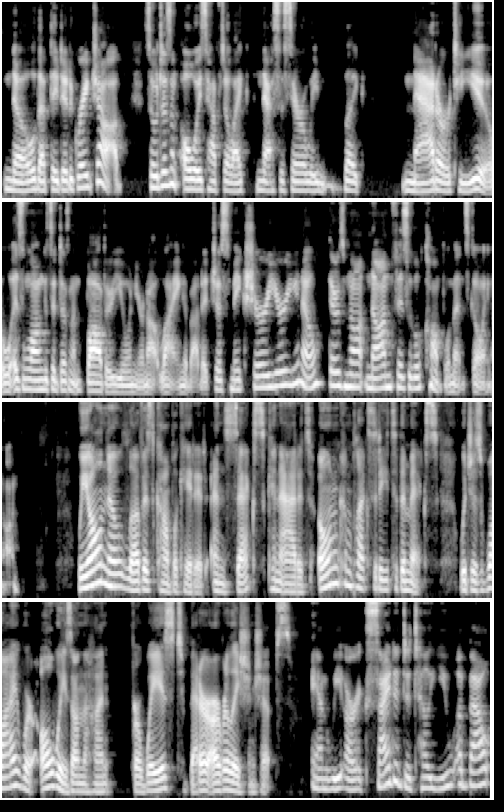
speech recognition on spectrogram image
know that they did a great job. So it doesn't always have to like necessarily like matter to you as long as it doesn't bother you and you're not lying about it. Just make sure you're, you know, there's not non-physical compliments going on. We all know love is complicated, and sex can add its own complexity to the mix, which is why we're always on the hunt for ways to better our relationships. And we are excited to tell you about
